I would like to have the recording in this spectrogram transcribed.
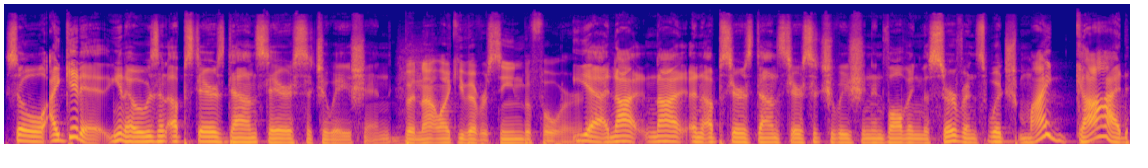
So I get it. You know, it was an upstairs downstairs situation. but not like you've ever seen before. Yeah, not not an upstairs downstairs situation involving the servants. Which, my God,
